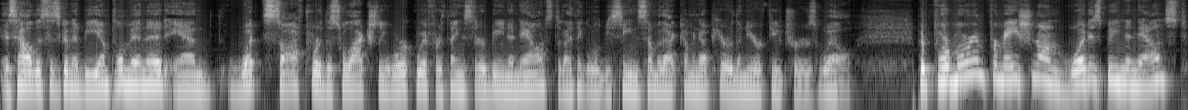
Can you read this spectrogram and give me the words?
is how this is going to be implemented and what software this will actually work with for things that are being announced. And I think we'll be seeing some of that coming up here in the near future as well. But for more information on what is being announced,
